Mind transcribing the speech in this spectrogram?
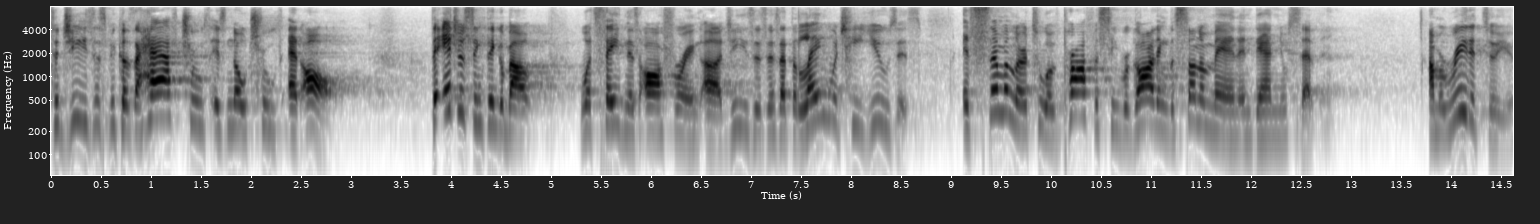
to Jesus because a half truth is no truth at all. The interesting thing about what Satan is offering uh, Jesus is that the language he uses is similar to a prophecy regarding the Son of Man in Daniel 7. I'm going to read it to you,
